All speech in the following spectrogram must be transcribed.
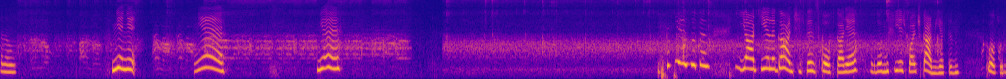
Hello. Nie, nie. Nie. Nie. Jaki elegancik ten skotka, nie? Kurde, on musi jeść pałeczkami, jak ten kocur.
